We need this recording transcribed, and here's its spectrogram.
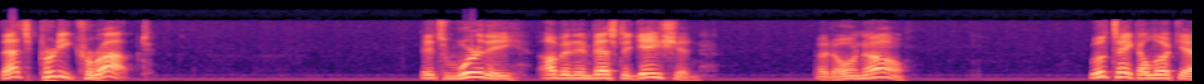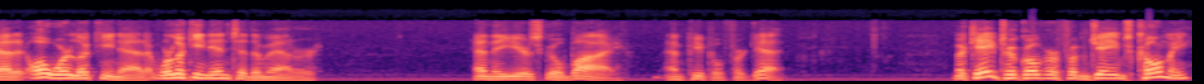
That's pretty corrupt. It's worthy of an investigation. But oh no. We'll take a look at it. Oh, we're looking at it. We're looking into the matter. And the years go by and people forget. McCabe took over from James Comey,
